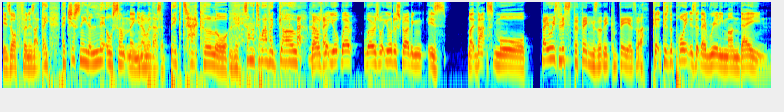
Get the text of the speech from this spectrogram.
is often is like they they just need a little something, you know, whether that's a big tackle or someone to have a go. whereas it. what you're where, whereas what you're describing is like that's more They always list the things that it could be as well. because the point is that they're really mundane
